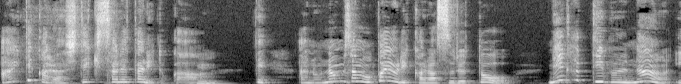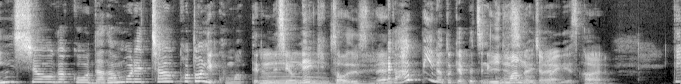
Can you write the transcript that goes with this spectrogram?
相手から指摘されたりとか、うんで、あの、ナオミさんのお便りからすると、ネガティブな印象がこう、だだ漏れちゃうことに困ってるんですよね、うんきっと。そうですね。なんかハッピーな時は別に困んないじゃないですか。いいでねで、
